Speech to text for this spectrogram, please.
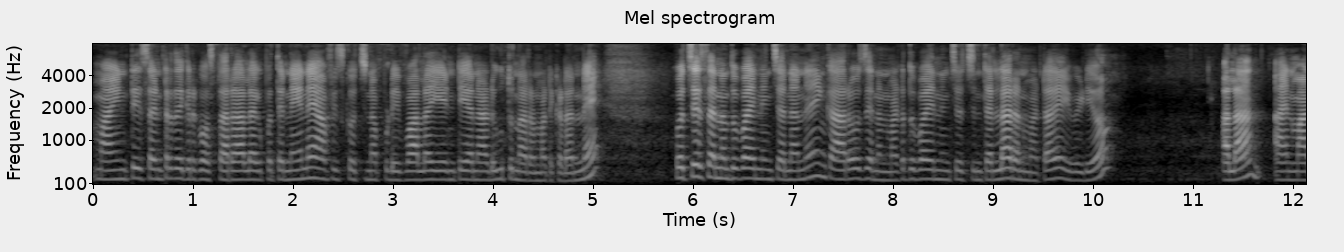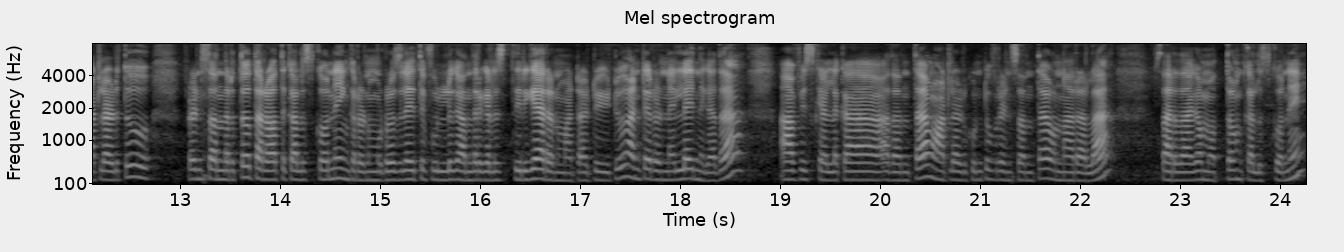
మా ఇంటి సెంటర్ దగ్గరికి వస్తారా? లేకపోతే నేనే ఆఫీస్కి వచ్చినప్పుడు ఇవ్వాలా ఏంటి? అని అడుగుతున్నారనమాట ఇక్కడ అన్నీ. వచ్చేసాను దుబాయ్ నుంచి అన్నాను ఇంకా ఆ రోజేనమాట దుబాయ్ నుంచి వచ్చిన తెల్లారనమాట ఈ వీడియో. అలా ఆయన మాట్లాడుతూ ఫ్రెండ్స్ అందరితో తర్వాత కలుసుకొని ఇంకా రెండు మూడు రోజులు అయితే ఫుల్గా అందరు కలిసి తిరిగారనమాట అటు ఇటు. అంటే రెండు నెలలు అయింది కదా ఆఫీస్కి వెళ్ళక అదంతా మాట్లాడుకుంటూ ఫ్రెండ్స్ అంతా ఉన్నారు అలా. సరదాగా మొత్తం కలుసుకొని.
